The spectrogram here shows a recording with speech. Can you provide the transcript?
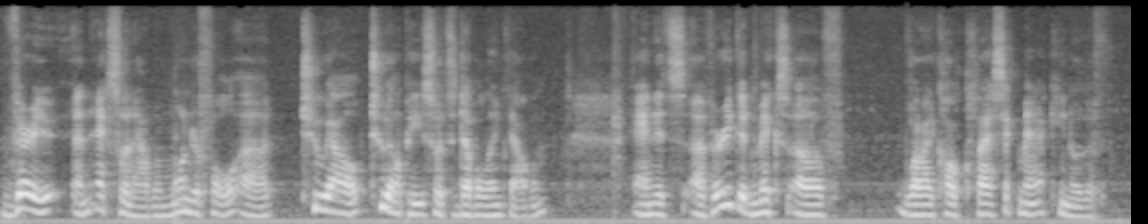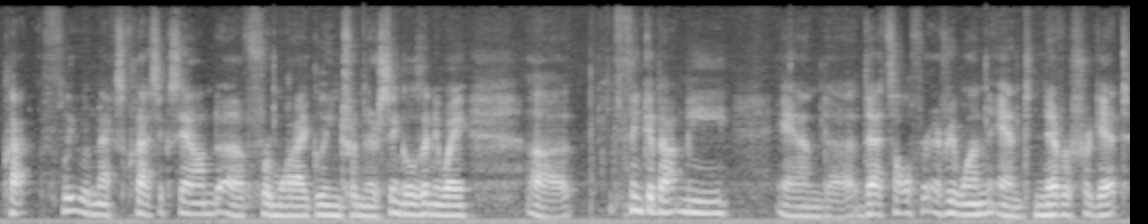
very an excellent album, wonderful uh, two L two LPs, so it's a double length album, and it's a very good mix of what I call classic Mac, you know, the Fleetwood Mac's classic sound, uh, from what I gleaned from their singles anyway. Uh, Think About Me, and uh, That's All for Everyone, and Never Forget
